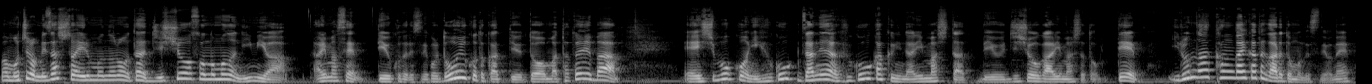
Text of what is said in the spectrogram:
まあ、もちろん目指してはいるもののただ実証そのものに意味はありませんっていうことですね。これどういうことかっていうと、まあ、例えばえー、志望校に不合残念ながら不合格になりましたっていう事象がありましたと。でいろんな考え方があると思うんですよね。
